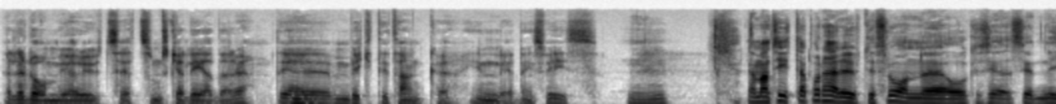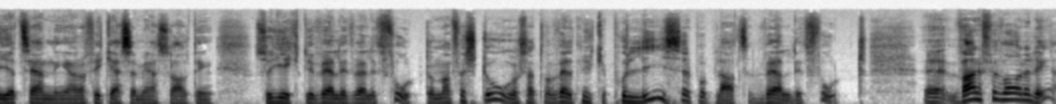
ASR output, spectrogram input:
eller de vi har utsett som ska leda det? Det är mm. en viktig tanke inledningsvis. Mm. När man tittar på det här utifrån eh, och ser, ser nyhetssändningar och fick sms och allting så gick det väldigt, väldigt fort och man förstod också att det var väldigt mycket poliser på plats väldigt fort. Eh, varför var det det?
